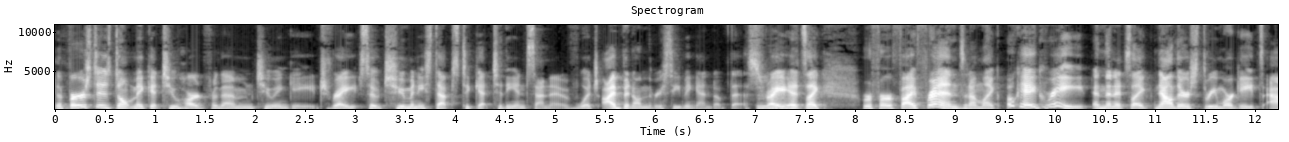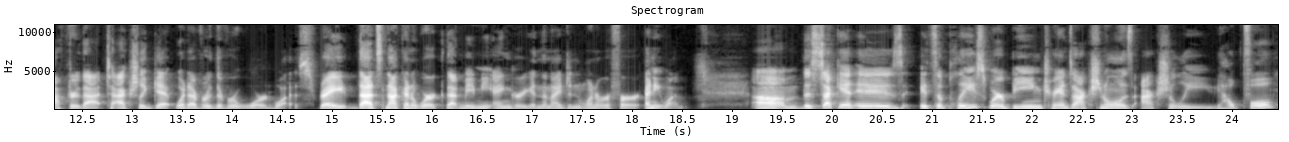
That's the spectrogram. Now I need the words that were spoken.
the first is don't make it too hard for them to engage, right? So too many steps to get to the incentive, which I've been on the receiving end of this, mm-hmm. right? It's like refer five friends and I'm like, "Okay, great." And then it's like now there's three more gates after that to actually get whatever the reward was, right? That's not going to work. That made me angry and then I didn't want to refer anyone. Um, the second is it's a place where being transactional is actually helpful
